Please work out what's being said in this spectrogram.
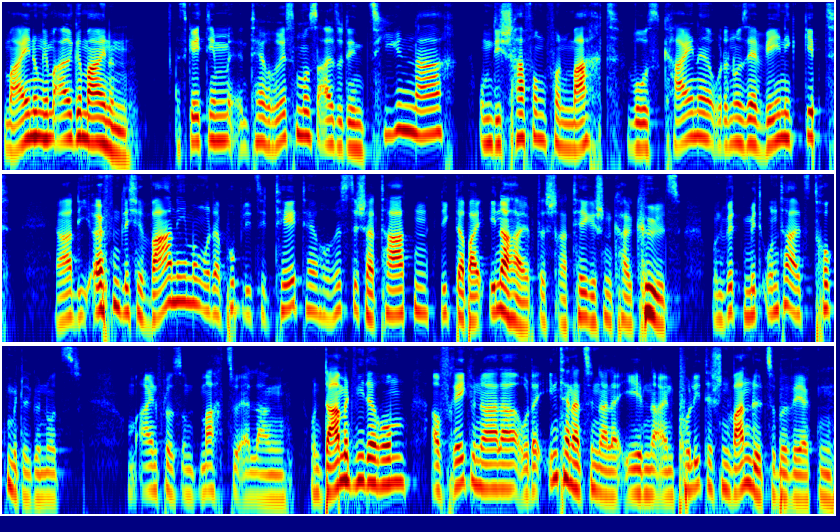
Meinung im Allgemeinen. Es geht dem Terrorismus also den Zielen nach, um die Schaffung von Macht, wo es keine oder nur sehr wenig gibt. Ja, die öffentliche Wahrnehmung oder Publizität terroristischer Taten liegt dabei innerhalb des strategischen Kalküls und wird mitunter als Druckmittel genutzt um Einfluss und Macht zu erlangen und damit wiederum auf regionaler oder internationaler Ebene einen politischen Wandel zu bewirken.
